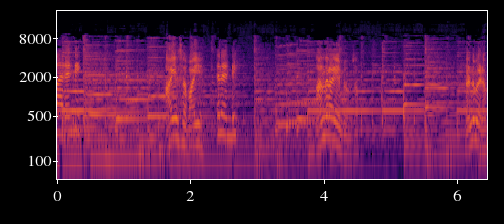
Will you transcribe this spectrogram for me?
అమ్మా రండి आइए साहब आइए రండి अंदर आइए मैम साहब రండి మేడం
